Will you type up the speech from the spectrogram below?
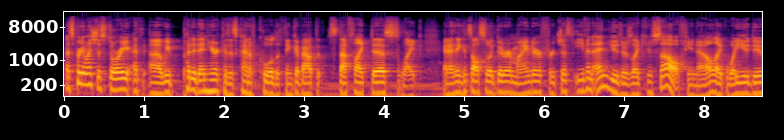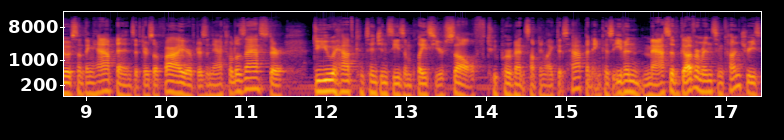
That's pretty much the story. Uh, we put it in here because it's kind of cool to think about stuff like this. Like, and I think it's also a good reminder for just even end users like yourself. You know, like what do you do if something happens? If there's a fire, if there's a natural disaster, do you have contingencies in place yourself to prevent something like this happening? Because even massive governments and countries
